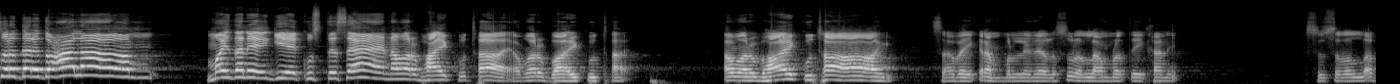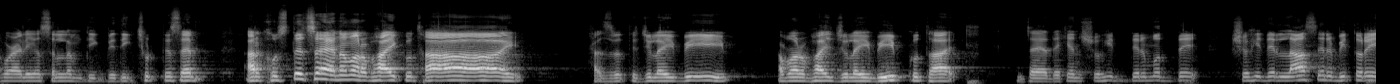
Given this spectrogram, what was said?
সরদারে দো আলম ময়দানে গিয়ে খুঁজতেছেন আমার ভাই কোথায়? আমার ভাই কোথায়? আমার ভাই কোথায়? সাহাবাই কেরাম বললেন রসুল্লাহ আমরা তো এখানে। রসুল সাল্লাল্লাহু আলাইহি ওয়াসাল্লাম দিক বেদিক ছুটতেছেন। আর খুঁজতেছেন আমার ভাই কোথায়? হজরতে জুলাইবিব আমার ভাই জুলাই জুলাইবিব কোথায়? যায় দেখেন শহীদদের মধ্যে, শহীদের লাশের ভিতরে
